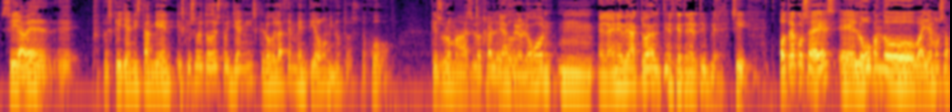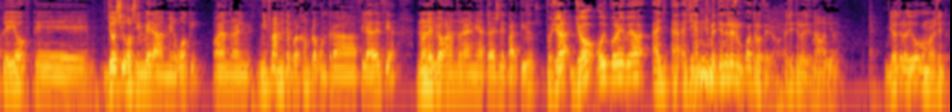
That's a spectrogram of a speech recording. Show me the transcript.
Sí, a ver, eh, pues que Yanis también... Es que sobre todo esto, Yanis creo que lo hacen 20 y algo minutos de juego. Que eso es lo más elogiable de Ya, todo. pero luego mm, en la NBA actual tienes que tener triple. Sí. Otra cosa es, eh, luego cuando vayamos a playoff, que yo sigo sin ver a Milwaukee ganando una mismamente, por ejemplo, contra Filadelfia, no les veo ganando una eliminatoria de partidos. Pues yo, ahora- yo hoy por hoy veo a, a Giannis metiéndoles un 4-0, así te lo digo. No, yo no. Yo te lo digo como lo siento.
